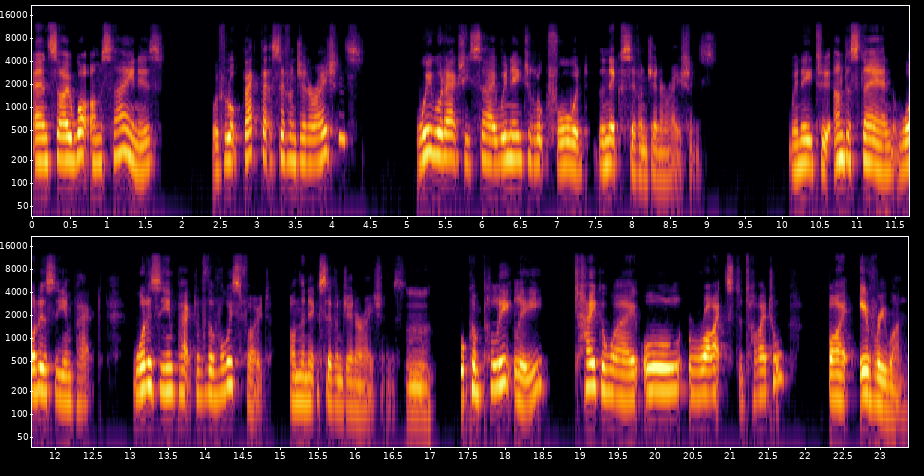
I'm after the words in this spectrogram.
And so, what I'm saying is, we've looked back that seven generations we would actually say we need to look forward the next seven generations. We need to understand what is the impact. What is the impact of the voice vote on the next seven generations? Mm. Will completely take away all rights to title by everyone,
